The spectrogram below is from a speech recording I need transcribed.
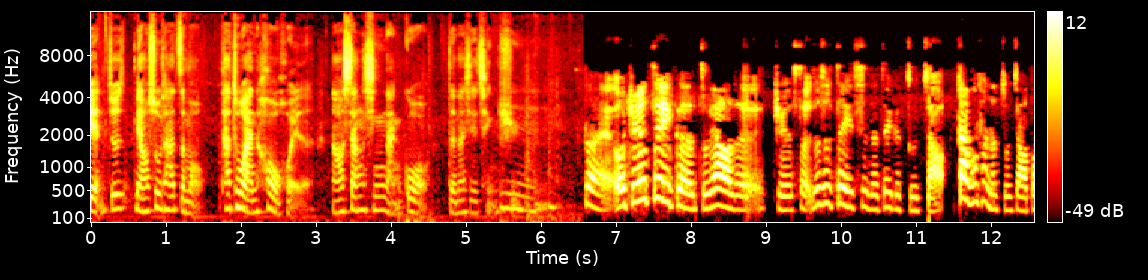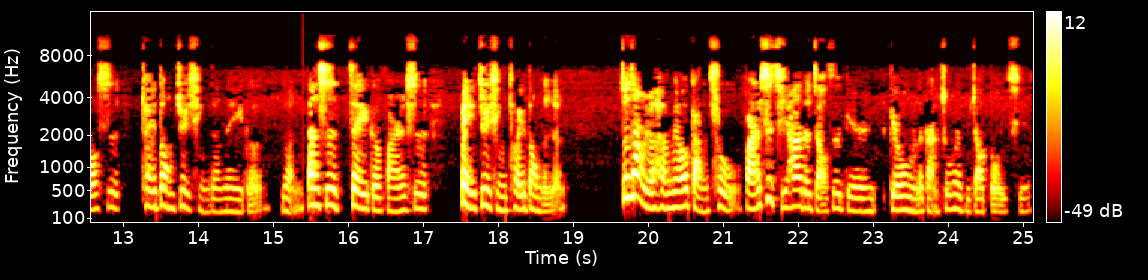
变，就是描述他怎么他突然后悔了，然后伤心难过的那些情绪。嗯，对，我觉得这个主要的角色就是这一次的这个主角，大部分的主角都是推动剧情的那一个人，但是这一个反而是。被剧情推动的人，就让人很没有感触，反而是其他的角色给人给我们的感触会比较多一些。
